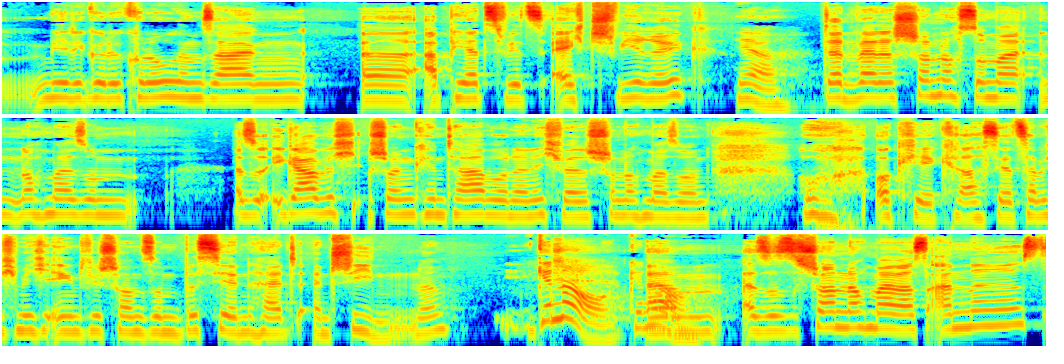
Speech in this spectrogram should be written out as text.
mir die Gynäkologin sagen, äh, ab jetzt wird's echt schwierig, Ja. dann wäre das schon noch so mal noch mal so ein also egal ob ich schon ein Kind habe oder nicht, wäre das schon noch mal so ein oh, okay, krass, jetzt habe ich mich irgendwie schon so ein bisschen halt entschieden, ne? Genau, genau. Ähm, also es ist schon noch mal was anderes.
